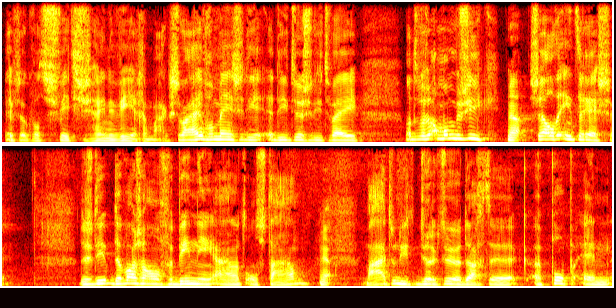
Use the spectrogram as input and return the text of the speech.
heeft ook wat switches heen en weer gemaakt. Dus er waren heel veel mensen die, die tussen die twee... Want het was allemaal muziek. Ja. Zelfde interesse. Dus die, er was al een verbinding aan het ontstaan. Ja. Maar toen die directeur dacht... pop en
